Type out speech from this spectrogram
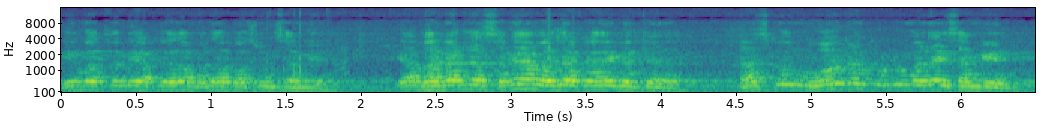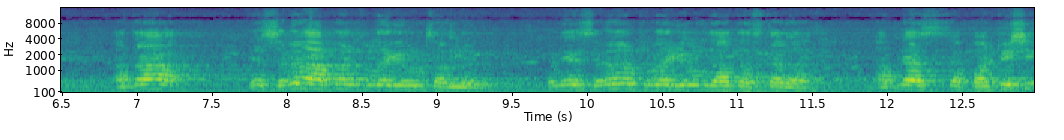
हे मात्र मी आपल्याला मनापासून सांगेन. या भागातल्या सगळ्या माझ्या कार्यकर्त्यांना खास करून मोहनकर कुटुंबालाही सांगेन आता हे सगळं आपण पुढे घेऊन चाललोय पण हे सगळं पुढे घेऊन जात असताना आपल्या पाठीशी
